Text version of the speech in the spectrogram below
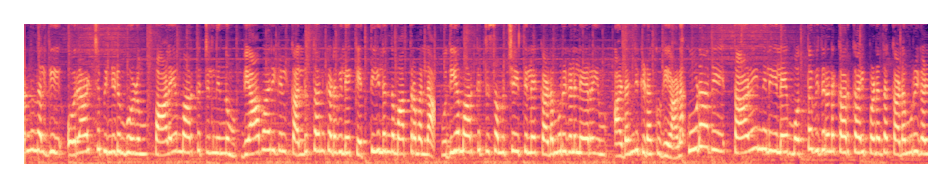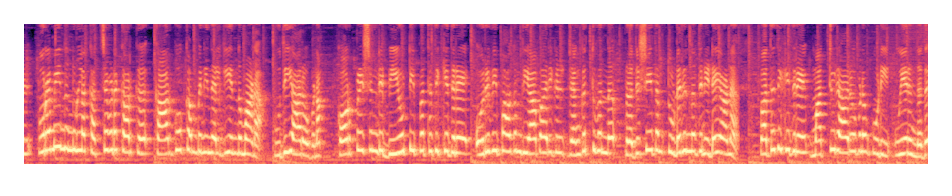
തുറന്നു നൽകി ഒരാഴ്ച പിന്നിടുമ്പോഴും പാളയം മാർക്കറ്റിൽ നിന്നും വ്യാപാരികൾ കല്ലുത്താൻ കടവിലേക്ക് എത്തിയില്ലെന്ന് മാത്രമല്ല പുതിയ മാർക്കറ്റ് സമുച്ചയത്തിലെ കടമുറികളിലേറെയും അടഞ്ഞു കിടക്കുകയാണ്. കൂടാതെ താഴെ നിലയിലെ മൊത്ത വിതരണക്കാർക്കായി പണിത കടമുറികൾ പുറമേ നിന്നുള്ള കച്ചവടക്കാർക്ക് കാർഗോ കമ്പനി നൽകിയെന്നുമാണ് പുതിയ ആരോപണം. കോർപ്പറേഷന്റെ ബി ഒ ടി പദ്ധതിക്കെതിരെ ഒരു വിഭാഗം വ്യാപാരികൾ രംഗത്തുവന്ന് പ്രതിഷേധം തുടരുന്നതിനിടെയാണ് പദ്ധതിക്കെതിരെ മറ്റൊരാരോപണം കൂടി ഉയരുന്നത്.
